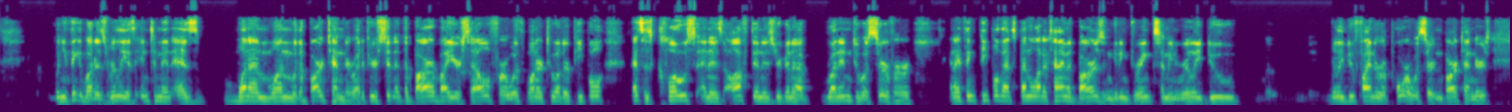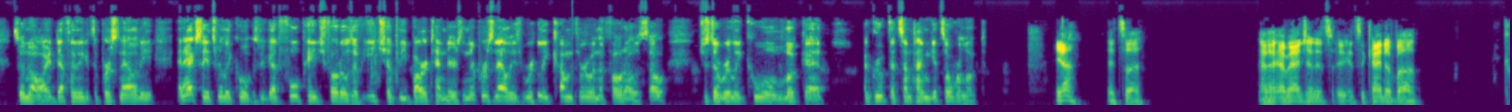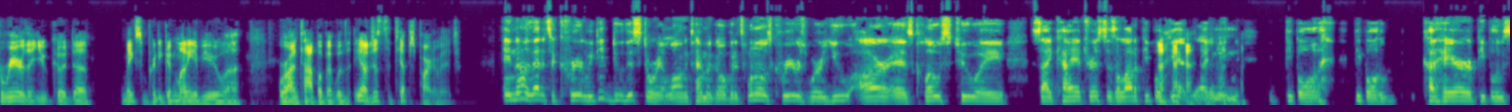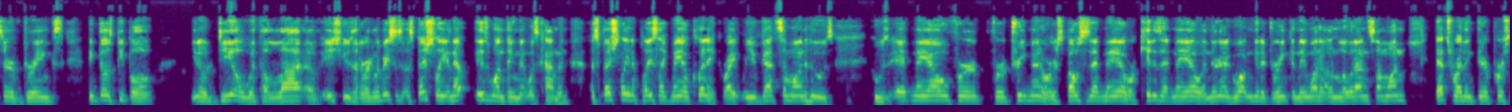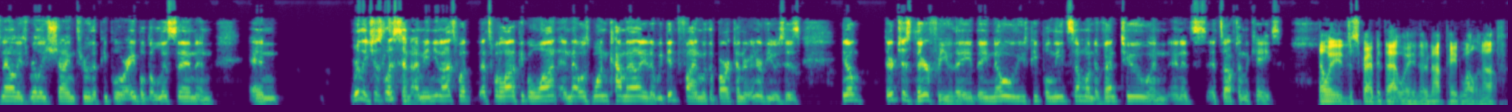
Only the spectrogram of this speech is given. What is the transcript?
when you think about it is really as intimate as one on one with a bartender, right? If you're sitting at the bar by yourself or with one or two other people, that's as close and as often as you're going to run into a server. And I think people that spend a lot of time at bars and getting drinks, I mean, really do really do find a rapport with certain bartenders. So no, I definitely think it's a personality. And actually it's really cool because we've got full page photos of each of the bartenders and their personalities really come through in the photos. So just a really cool look at a group that sometimes gets overlooked. Yeah, it's a, and I imagine it's it's a kind of a career that you could uh, make some pretty good money if you uh, were on top of it with you know just the tips part of it. And not only that, it's a career. And we did do this story a long time ago, but it's one of those careers where you are as close to a psychiatrist as a lot of people get, right? I mean, people people who cut hair, people who serve drinks. Think those people, you know, deal with a lot of issues on a regular basis, especially, and that is one thing that was common, especially in a place like Mayo Clinic, right? Where you've got someone who's, who's at Mayo for, for treatment or spouse is at Mayo or kid is at Mayo and they're going to go out and get a drink and they want to unload on someone. That's where I think their personalities really shine through the people who are able to listen and, and really just listen. I mean, you know, that's what that's what a lot of people want, and that was one commonality that we did find with the bartender interviews is, you know, they're just there for you. They they know these people need someone to vent to, and and it's it's often the case. Now, when you describe it that way, they're not paid well enough.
